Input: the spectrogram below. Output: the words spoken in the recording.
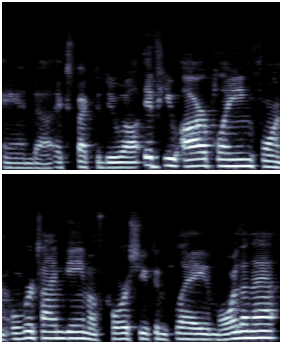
and uh, expect to do well. If you are playing for an overtime game, of course you can play more than that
